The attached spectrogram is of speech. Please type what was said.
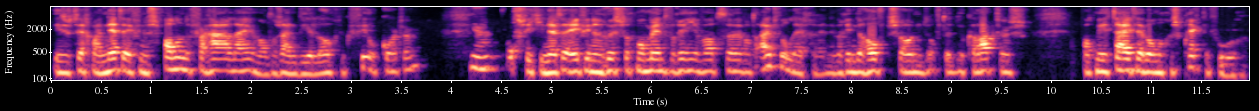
Is het zeg maar net even een spannende verhaallijn, want dan zijn de dialoog natuurlijk veel korter. Ja. Of zit je net even in een rustig moment waarin je wat, uh, wat uit wil leggen. En waarin de hoofdpersonen of de, de karakters wat meer tijd hebben om een gesprek te voeren.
